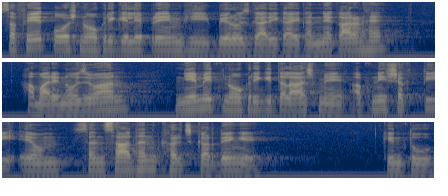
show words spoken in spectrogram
सफ़ेद पोष नौकरी के लिए प्रेम भी बेरोजगारी का एक अन्य कारण है। हमारे नौजवान नियमित नौकरी की तलाश में अपनी शक्ति एवं संसाधन खर्च कर देंगे, किंतु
